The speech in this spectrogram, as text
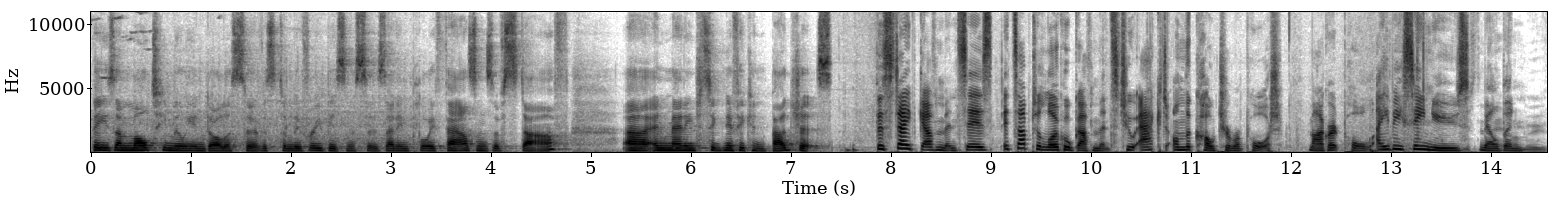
These are multi million dollar service delivery businesses that employ thousands of staff uh, and manage significant budgets. The state government says it's up to local governments to act on the culture report. Margaret Paul, ABC News, Melbourne.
